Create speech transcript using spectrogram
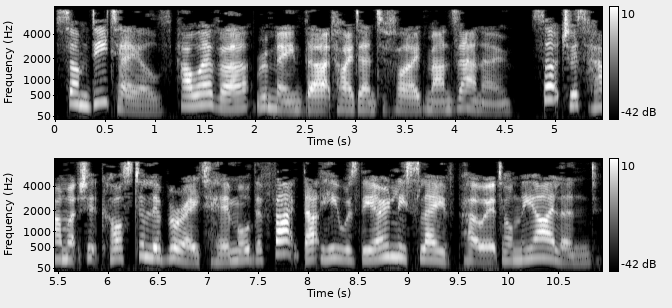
Some details, however, remained that identified Manzano such as how much it cost to liberate him or the fact that he was the only slave poet on the island.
